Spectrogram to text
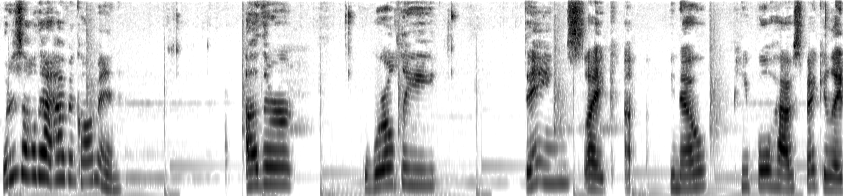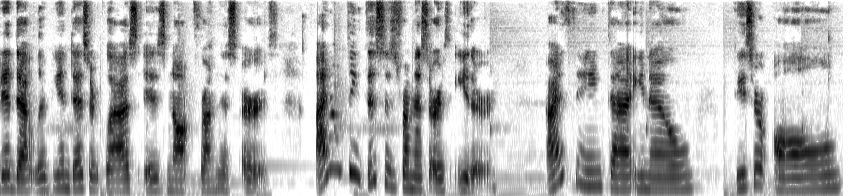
what does all that have in common? Other worldly things, like, uh, you know, people have speculated that Libyan desert glass is not from this earth. I don't think this is from this earth either. I think that, you know, these are all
